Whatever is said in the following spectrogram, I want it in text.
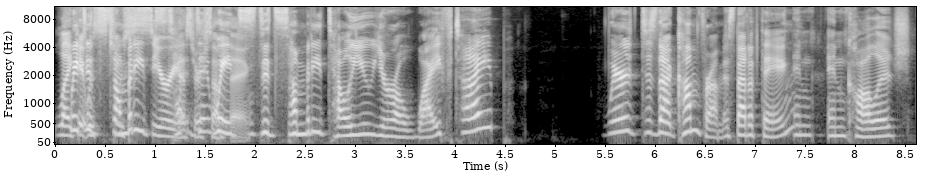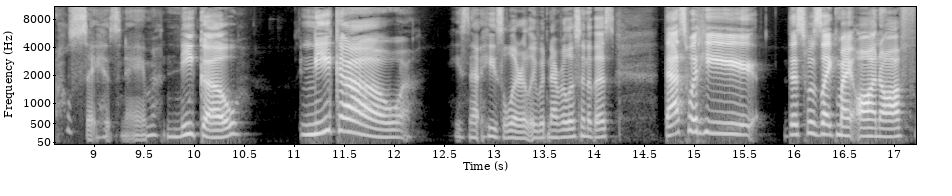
like Wait, it was somebody serious te- or something. Wait, did somebody tell you you're a wife type? Where does that come from? Is that a thing? in in college, I'll say his name, Nico. Nico. He's not, he's literally would never listen to this. That's what he. This was like my on off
